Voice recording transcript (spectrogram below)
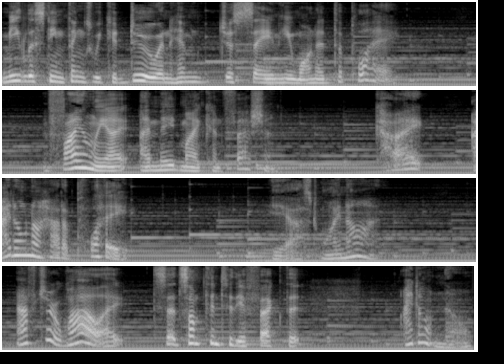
me listing things we could do and him just saying he wanted to play. And finally, I, I made my confession. Kai, I don't know how to play. He asked, Why not? After a while, I said something to the effect that I don't know.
